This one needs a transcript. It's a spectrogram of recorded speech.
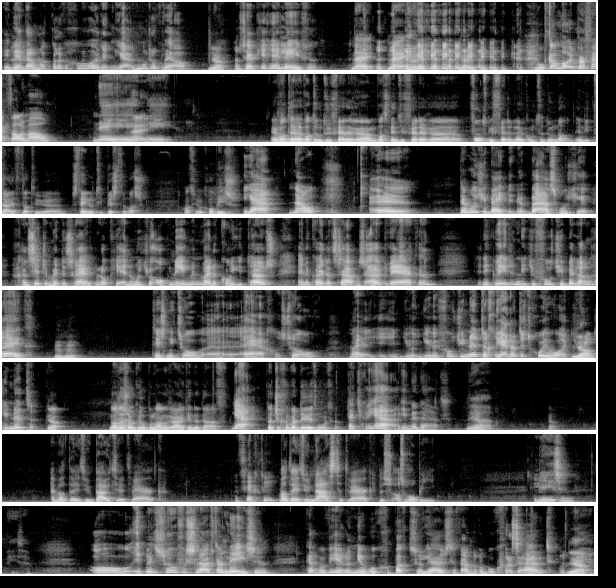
Ik ben wel makkelijker geworden. Ja, het moet ook wel. Ja. Anders heb je geen leven. Nee. Nee. Nee. Nee. Het Klopt. kan nooit perfect allemaal. Nee, Nee. nee. En wat, eh, wat doet u verder, ehm, wat vindt u verder, eh, vond u verder leuk om te doen dan? In die tijd dat u eh stenotypiste was? Had u ook hobby's? Ja, nou, eh, dan moet je bij de, de baas moet je gaan zitten met een schrijfblokje en dan moet je opnemen, maar dan kom je thuis en dan kan je dat s'avonds uitwerken. En ik weet het niet, je voelt je belangrijk. Mhm. Het is niet zo eh, erg zo, maar je, je, je voelt je nuttig. Ja, dat is het goede woord. Je Ja. voelt je nuttig. Ja. Dat Ja. is ook heel belangrijk inderdaad. Ja, Dat je gewaardeerd wordt. dat je, ja, inderdaad. Ja. Ja. Ja. En wat deed u buiten het werk? Wat zegt u? Wat deed u naast het werk? Dus als hobby? Lezen. Lezen. Oh, ik ben zo verslaafd aan lezen. Ik heb alweer een nieuw boek gepakt zojuist. Het andere boek was uit. Ja.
